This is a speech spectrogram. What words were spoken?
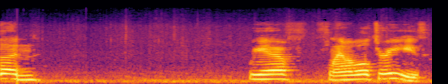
sudden we have flammable trees.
